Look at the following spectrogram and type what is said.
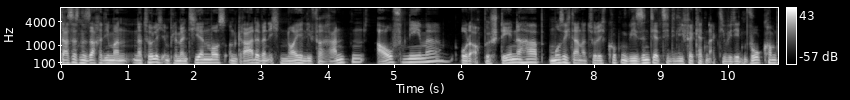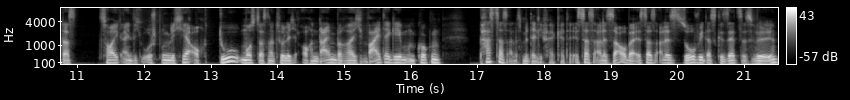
das ist eine Sache, die man natürlich implementieren muss. Und gerade wenn ich neue Lieferanten aufnehme oder auch bestehende habe, muss ich da natürlich gucken, wie sind jetzt hier die Lieferkettenaktivitäten? Wo kommt das Zeug eigentlich ursprünglich her? Auch du musst das natürlich auch in deinem Bereich weitergeben und gucken, passt das alles mit der Lieferkette? Ist das alles sauber? Ist das alles so, wie das Gesetz es will?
